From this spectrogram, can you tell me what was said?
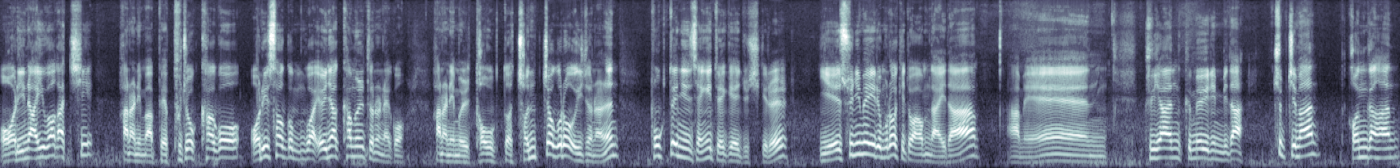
어린아이와 같이 하나님 앞에 부족하고 어리석음과 연약함을 드러내고 하나님을 더욱더 전적으로 의존하는 복된 인생이 되게 해주시기를 예수님의 이름으로 기도하옵나이다. 아멘. 귀한 금요일입니다. 춥지만 건강한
